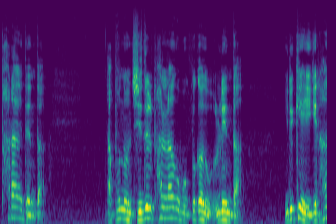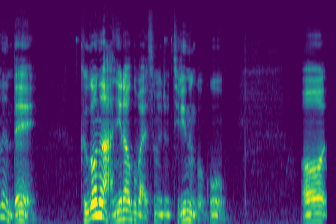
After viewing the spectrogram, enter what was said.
팔아야 된다. 나쁜 놈 지들 팔라고 목표가 올린다. 이렇게 얘기를 하는데 그거는 아니라고 말씀을 좀 드리는 거고 어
